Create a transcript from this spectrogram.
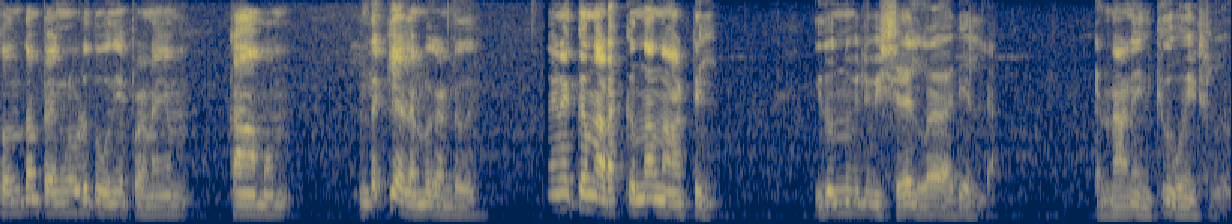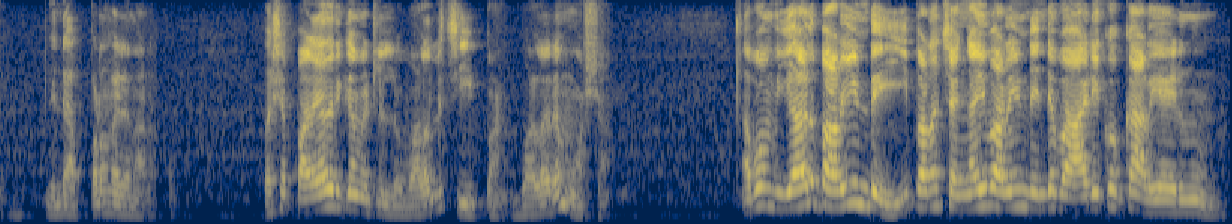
സ്വന്തം പെങ്ങളോട് തോന്നിയ പ്രണയം കാമം എന്തൊക്കെയല്ല നമ്മൾ കണ്ടത്? അങ്ങനെയൊക്കെ നടക്കുന്ന നാട്ടിൽ ഇതൊന്നും വലിയ വിഷയമുള്ള കാര്യമല്ല എന്നാണ് എനിക്ക് തോന്നിയിട്ടുള്ളത്. ഇതിന്റെ അപ്പുറം വരെ നടക്കും. പക്ഷെ പറയാതിരിക്കാൻ പറ്റില്ലല്ലോ വളരെ ചീപ്പാണ് വളരെ മോശമാണ്. അപ്പം ഇയാൾ പറയുന്നുണ്ട് ഈ പറഞ്ഞ ചങ്ങായി പറയുന്നുണ്ട് എന്റെ ഭാര്യക്കൊക്കെ അറിയായിരുന്നു.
